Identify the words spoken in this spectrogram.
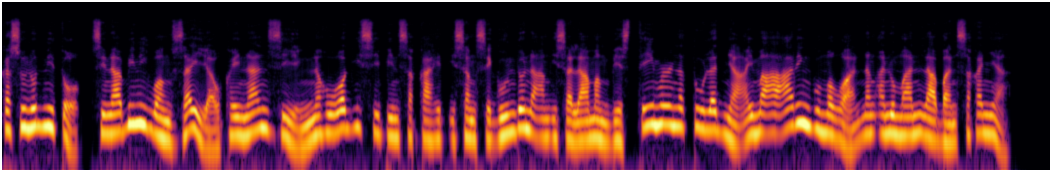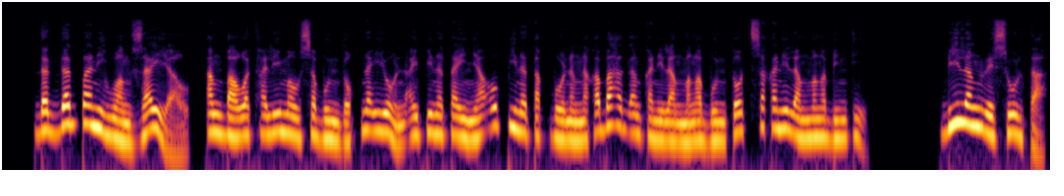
Kasunod nito, sinabi ni Wang Ziyao kay Nanzing na huwag isipin sa kahit isang segundo na ang isa lamang beast tamer na tulad niya ay maaaring gumawa ng anuman laban sa kanya. Dagdag pa ni Wang Ziyao, ang bawat halimaw sa bundok na iyon ay pinatay niya o pinatakbo ng nakabahag ang kanilang mga buntot sa kanilang mga binti. Bilang resulta,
